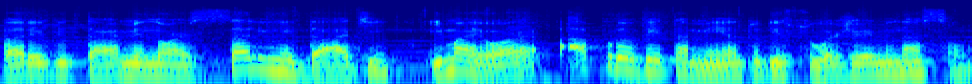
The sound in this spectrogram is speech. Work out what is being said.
para evitar menor salinidade e maior aproveitamento de sua germinação.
